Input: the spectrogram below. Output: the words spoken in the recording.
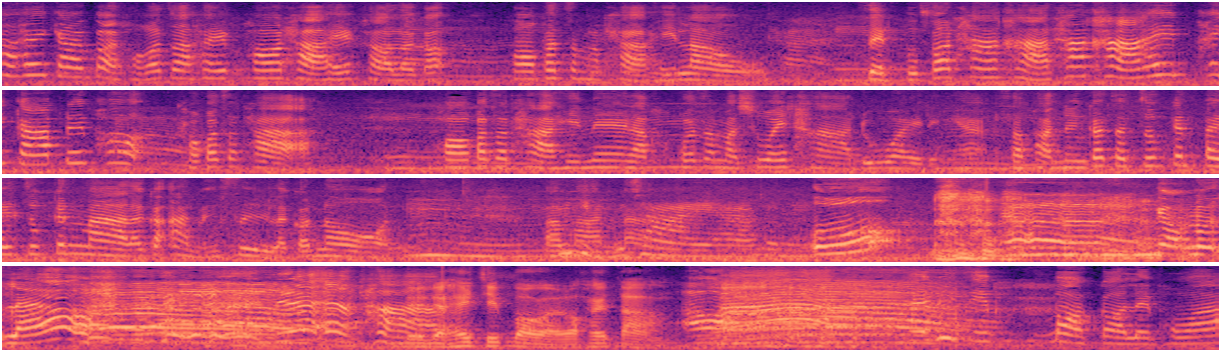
ทาให้กราฟก่อนเขาก็จะให้พ่อทาให้เขาแล้วก็พ่อก็จะมาทาให้เราค่ะเสร็จปุ๊บก็ทาขาทาขาให้ให้กราฟด้วยพ่ออ่าเขาก็จะทา พ่อก็จะทาให้แม่แล้วเขาก็จะมาช่วยทาด้วยอย่างเงี้ยสักพักหนึ่งก็จะจุ๊บกันไปจุ๊บกันมาแล้วก็อ่านหนังสือแล้วก็นอนอืมประมาณผู้นั้นชายค่ะคนนี้โอ้เออเกือบหลุดแล้วเนี่ยแอบถามเดี๋ยวเดี๋ยวให้จิ๊บบอกก่อนเราค่อยตาม เอา อ่าให้พี่จิ๊บบอกก่อนเลยเพราะว่า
